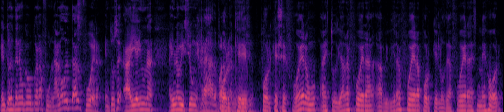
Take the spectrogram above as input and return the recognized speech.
entonces tenemos que buscar a fulano de tal fuera. Entonces ahí hay una, hay una visión errada. Para porque, porque se fueron a estudiar afuera, a vivir afuera, porque lo de afuera es mejor.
